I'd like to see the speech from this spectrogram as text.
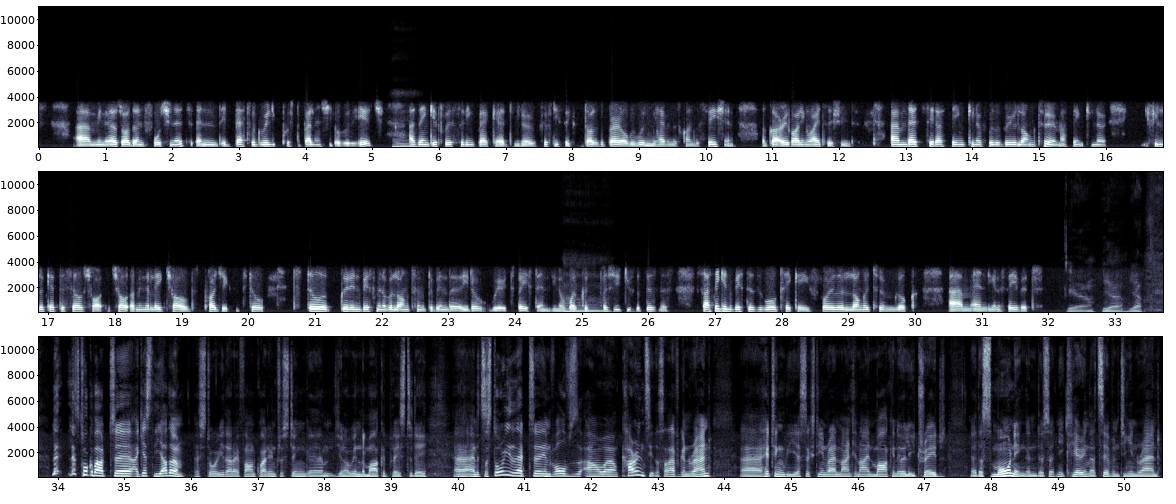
Um, you know, that's rather unfortunate, and it, that would really push the balance sheet over the edge. Mm. I think if we're sitting back at you know fifty six dollars a barrel, we wouldn't be having this conversation regarding rights issues. Um, that said, I think you know for the very long term, I think you know if you look at the sales chart I mean the Lake Charles project, it's still it's still a good investment over long term given the you know where it's based and you know mm. what could hmm. possibly do for the business. So I think investors will take a further longer term look um, and you're going to save it. Yeah, yeah, yeah. Let, us talk about, uh, I guess, the other uh, story that I found quite interesting, um, you know, in the marketplace today. Uh, and it's a story that uh, involves our currency, the South African Rand, uh, hitting the uh, 16 Rand 99 mark in early trade this morning and certainly clearing that 17 Rand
